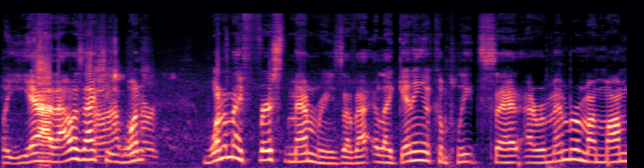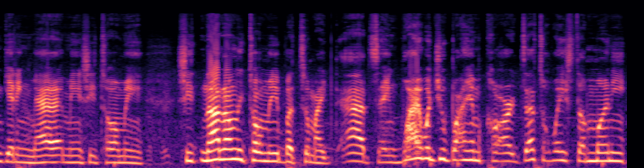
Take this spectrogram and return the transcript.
But yeah, that was actually Uh, one. One of my first memories of like getting a complete set. I remember my mom getting mad at me and she told me she not only told me but to my dad saying, "Why would you buy him cards? That's a waste of money.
